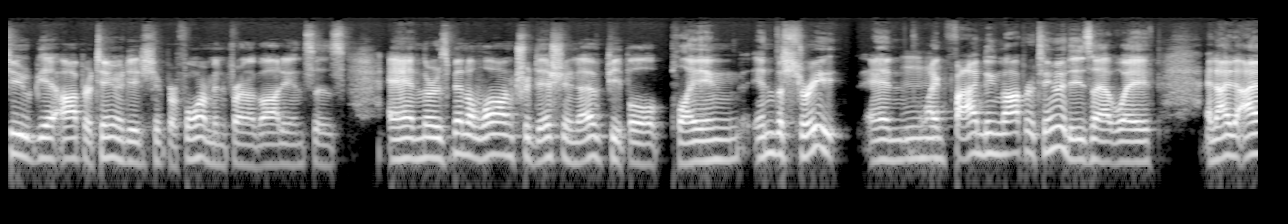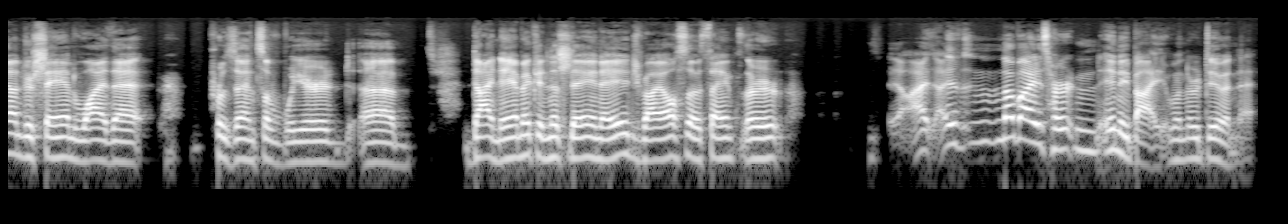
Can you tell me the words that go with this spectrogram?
to get opportunities to perform in front of audiences. And there's been a long tradition of people playing in the street and Mhm. like finding opportunities that way. And I, I understand why that presents a weird uh, dynamic in this day and age, but I also think they're I, I nobody's hurting anybody when they're doing that.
